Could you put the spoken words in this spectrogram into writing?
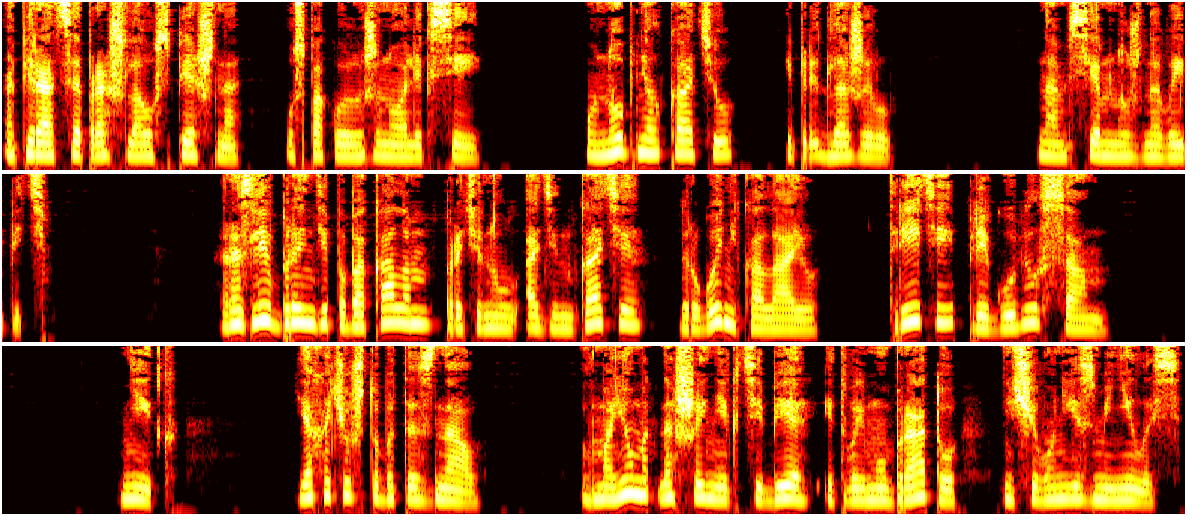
Операция прошла успешно, успокоил жену Алексей. Он обнял Катю и предложил: "Нам всем нужно выпить". Разлив бренди по бокалам, протянул один Кате, другой Николаю, третий пригубил сам. Ник, я хочу, чтобы ты знал, в моем отношении к тебе и твоему брату ничего не изменилось.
